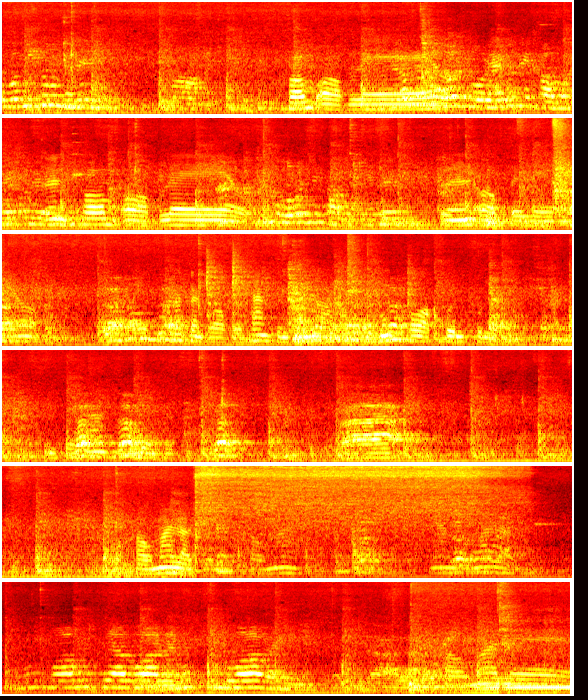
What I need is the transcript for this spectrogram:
ตัวมีนุ่มนั่นเลยบอก พร้อมออกแล้แล้ววรถตัวนั้นพร้อมออกแล้วตัวรถไม่เข้ามาเลยตัวนั้นออกไปแล้วถ้ากันออกไปทางเป็นพี่น้องแต่ผมพอกคนคุณเป็นไปทางเรียนปลาเขามาแล้วจะเขามายังเขามาแล้วมองเสือบอลเลยมันคือวอลไปเขามาแล้ว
